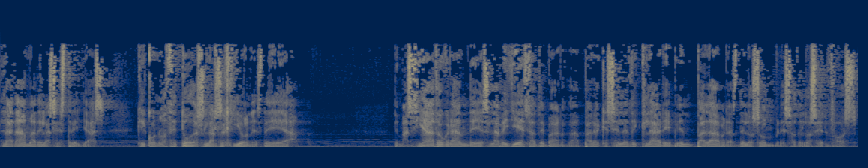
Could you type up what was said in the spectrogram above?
la dama de las estrellas, que conoce todas las regiones de Ea. Demasiado grande es la belleza de Barda para que se le declare en palabras de los hombres o de los elfos,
